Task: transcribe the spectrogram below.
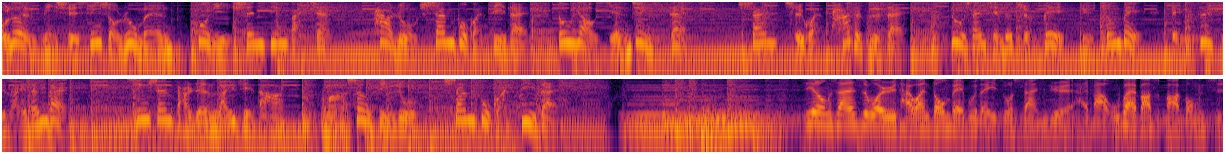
无论你是新手入门或已身经百战踏入山不管地带，都要严阵以待。山只管它的自在，入山前的准备与装备得自己来担待。青山达人来解答，马上进入山不管地带。基隆山是位于台湾东北部的一座山岳，海拔五百八十八公尺。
